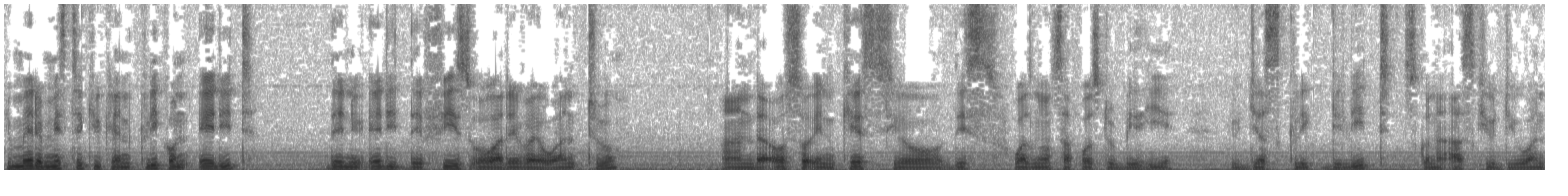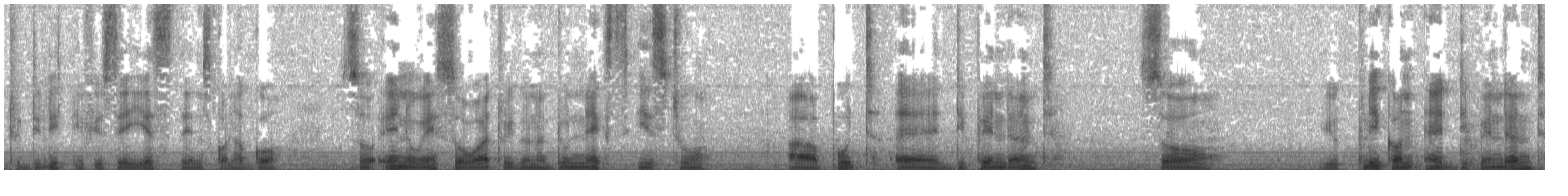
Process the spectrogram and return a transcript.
you made a mistake you can click on edit then you edit the fees or whatever you want to. And also in case your this was not supposed to be here you just click delete. It's gonna ask you do you want to delete? If you say yes then it's gonna go. So anyway so what we're gonna do next is to uh, put a dependent. So you click on add dependent.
